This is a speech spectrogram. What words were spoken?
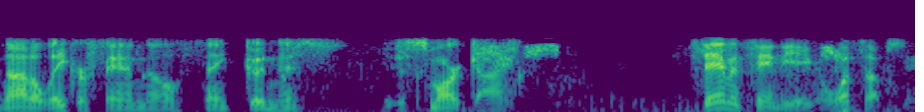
Not a Laker fan, though. Thank goodness. He's a smart guy. Sam in San Diego. What's up, Sam?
